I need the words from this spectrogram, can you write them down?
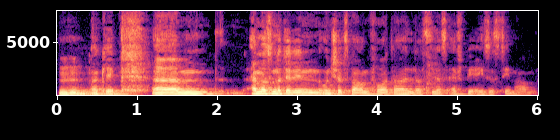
Mhm, okay. Ähm, Amazon hat ja den unschätzbaren Vorteil, dass sie das FBA-System haben.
